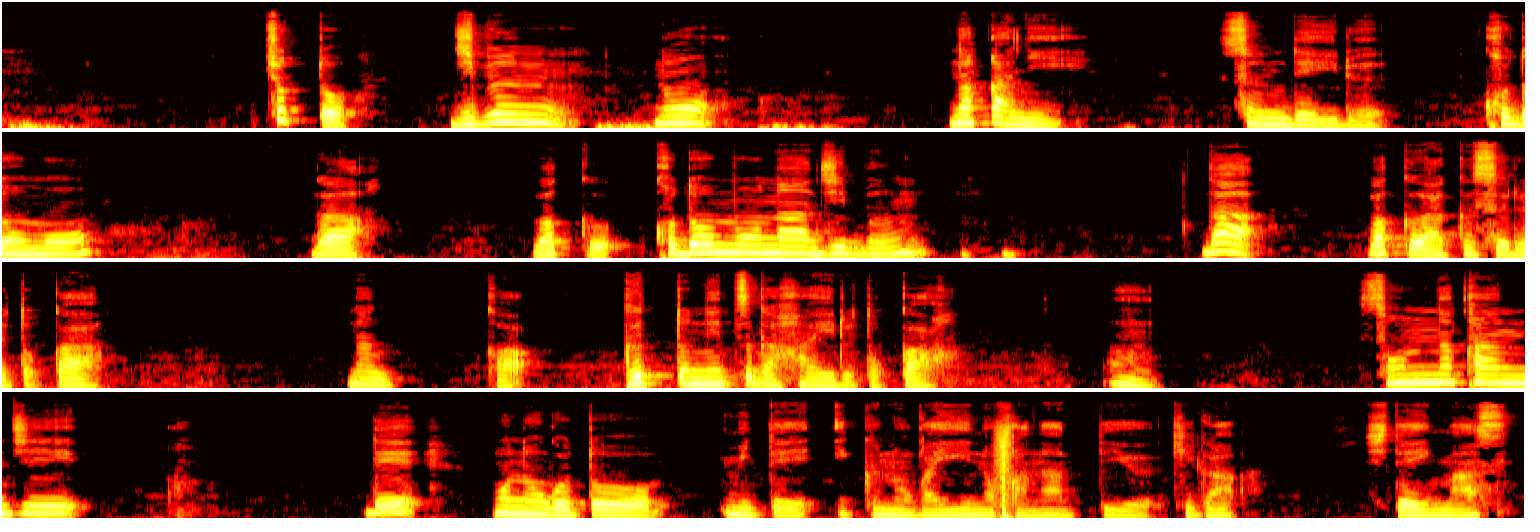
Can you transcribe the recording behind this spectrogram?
ちょっと自分の中に住んでいる子供がワク、子供な自分がワクワクするとか、なんかぐっと熱が入るとか、うん。そんな感じで物事を見ていくのがいいのかなっていう気がしています。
